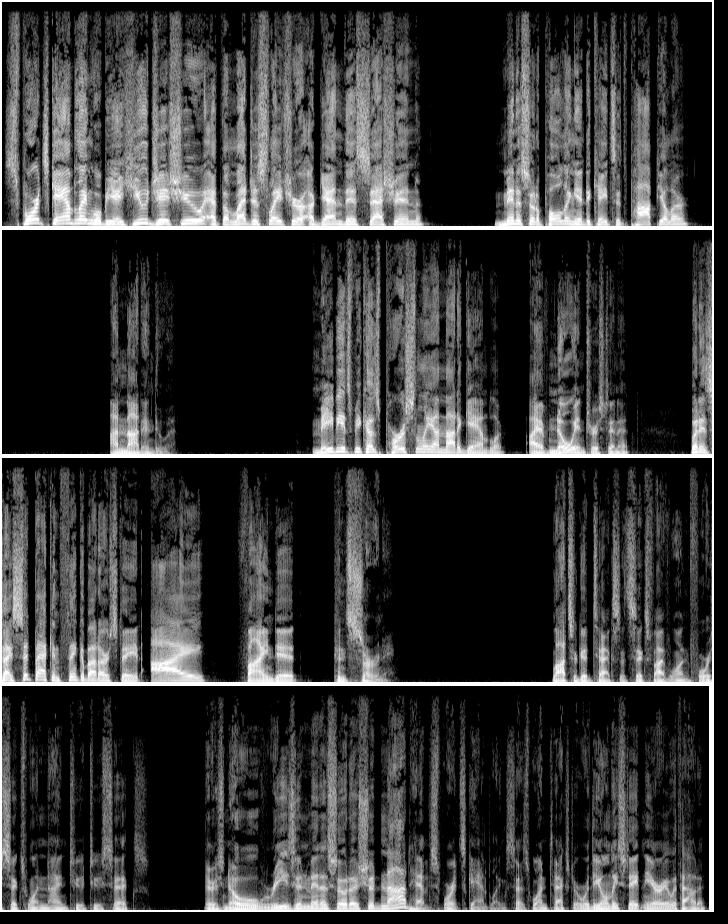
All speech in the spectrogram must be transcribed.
Sports gambling will be a huge issue at the legislature again this session. Minnesota polling indicates it's popular. I'm not into it. Maybe it's because personally I'm not a gambler. I have no interest in it. But as I sit back and think about our state, I find it concerning. Lots of good texts at 651 461 9226. There's no reason Minnesota should not have sports gambling, says one texter. We're the only state in the area without it.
